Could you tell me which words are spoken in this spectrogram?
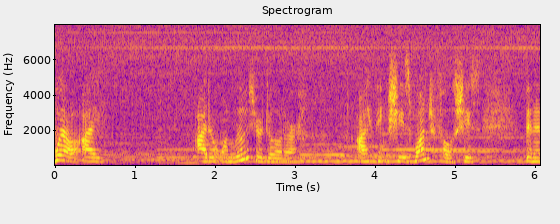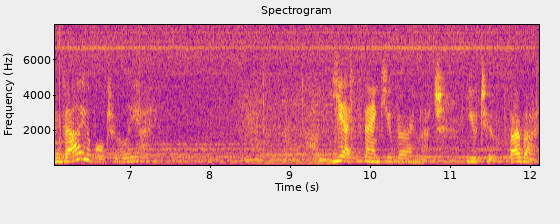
Well, I... I don't want to lose your daughter. I think she's wonderful. She's been invaluable, truly. I... Yes, thank you very much. You too. Bye-bye.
